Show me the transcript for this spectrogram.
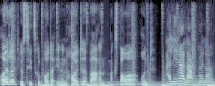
Eure Justizreporterinnen heute waren Max Bauer und Alena Lagmeller.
